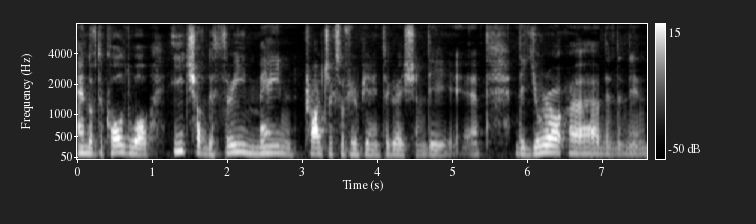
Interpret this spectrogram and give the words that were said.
end of the Cold War, each of the three main projects of European integration the, uh, the euro, uh, the, the, the,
